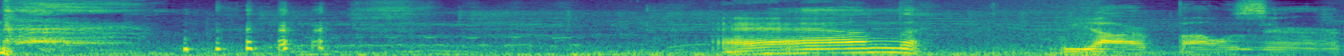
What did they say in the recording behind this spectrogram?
and we are Bowser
